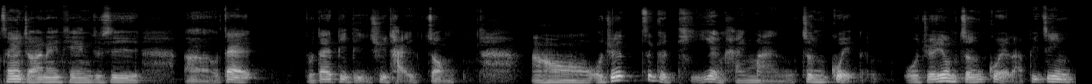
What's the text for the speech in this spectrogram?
三月九号那一天，就是呃，我带我带弟弟去台中，然后我觉得这个体验还蛮珍贵的。我觉得用珍贵了，毕竟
